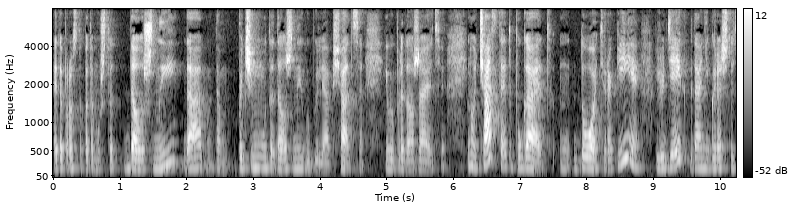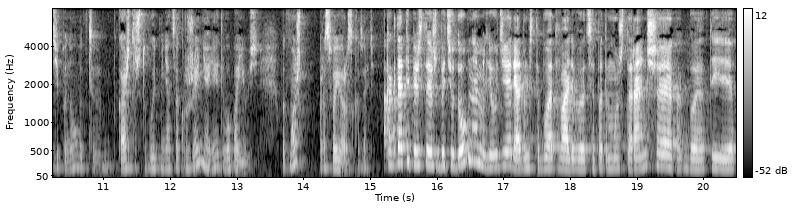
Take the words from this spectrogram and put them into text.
это просто потому, что должны, да, там, почему-то должны вы были общаться, и вы продолжаете. Но часто это пугает до терапии людей, когда они говорят, что типа, ну вот кажется, что будет меняться окружение, а я этого боюсь. Вот можешь про свое рассказать? Когда ты перестаешь быть удобным, люди рядом с тобой отваливаются, потому что раньше как бы ты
